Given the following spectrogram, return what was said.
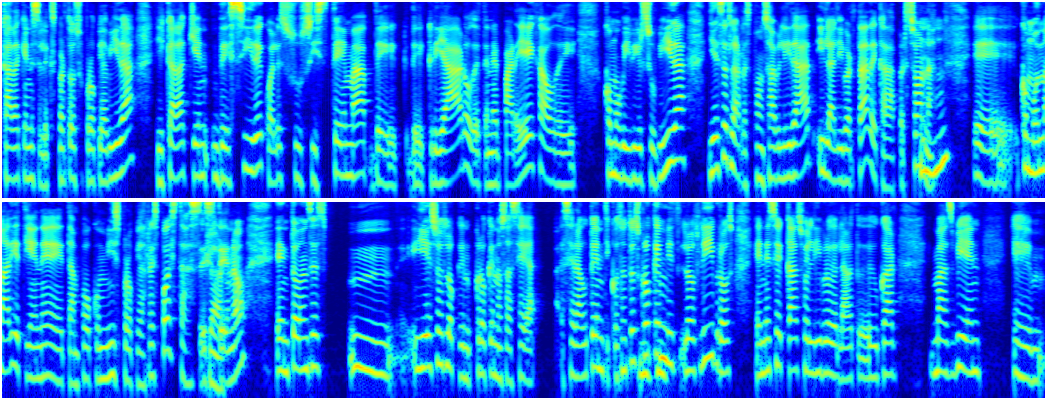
cada quien es el experto de su propia vida y cada quien decide cuál es su sistema de, criar o de tener pareja o de cómo vivir su vida. Y esa es la responsabilidad y la libertad de cada persona. Eh, como nadie tiene tampoco mis propias respuestas, este, ¿no? Entonces, mm, y eso es lo que creo que nos hace ser auténticos. Entonces, creo que los libros, en ese caso el libro del arte de educar, más bien... Em,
